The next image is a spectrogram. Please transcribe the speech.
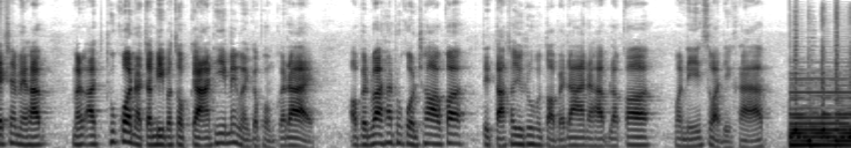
ศใช่ไหมครับมันทุกคนอาจจะมีประสบการณ์ที่ไม่เหมือนกับผมก็ได้ เอาเป็นว่าถ้าทุกคนชอบก็ติดตามช่องยูทูบผมต่อไปได้นะครับ แล้วก็วันนี้สวัสดีครับ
